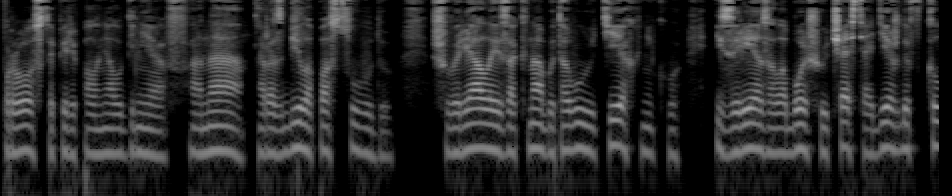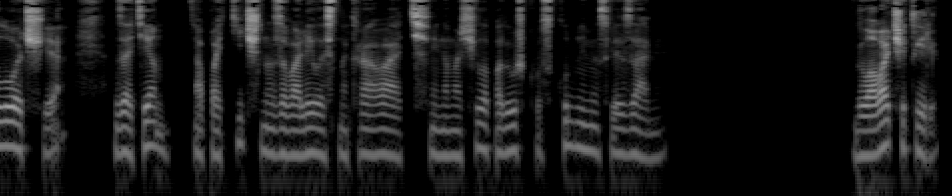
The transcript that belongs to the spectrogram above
просто переполнял гнев. Она разбила посуду, швыряла из окна бытовую технику, изрезала большую часть одежды в клочья. Затем апатично завалилась на кровать и намочила подушку скудными слезами. Глава 4.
